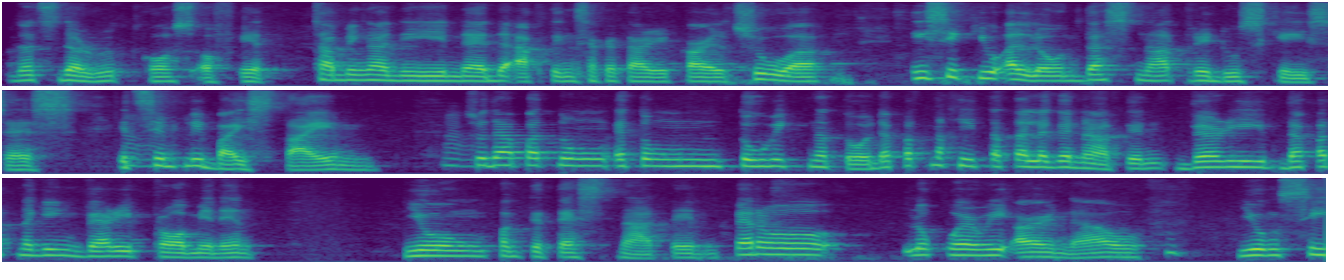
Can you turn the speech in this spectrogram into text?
that's the root cause of it. Sabi nga ni NEDA acting secretary Carl Chua ECQ alone does not reduce cases. It Mm-mm. simply buys time. So dapat nung etong two week na to dapat nakita talaga natin very dapat naging very prominent yung pagte-test natin. Pero look where we are now yung si,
